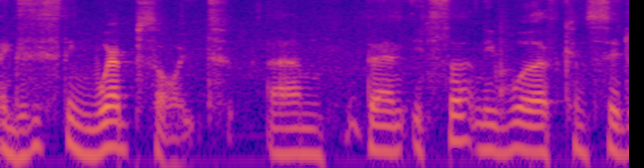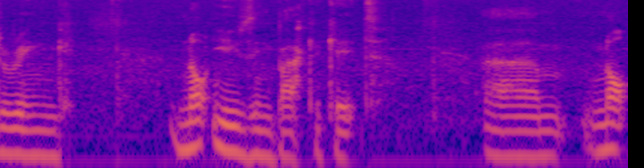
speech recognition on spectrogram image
existing website, um, then it's certainly worth considering not using BackerKit, um, not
